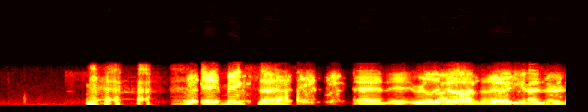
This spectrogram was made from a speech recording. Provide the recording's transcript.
it. it makes sense, and it really does. And I know you guys are,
